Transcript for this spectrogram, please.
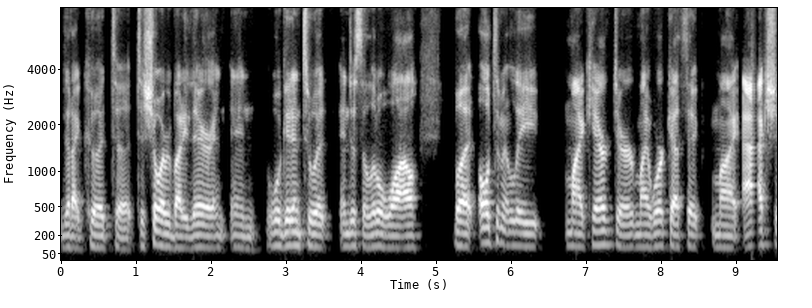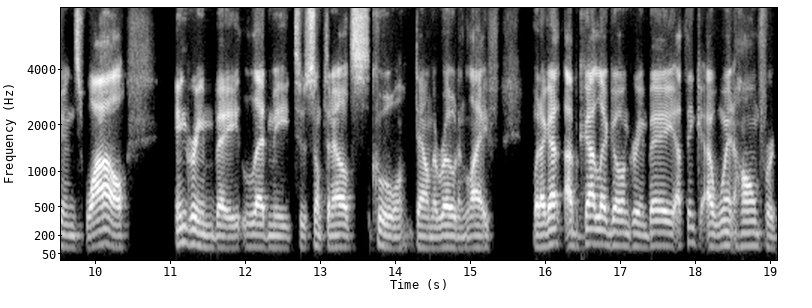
that I could to to show everybody there. And and we'll get into it in just a little while, but ultimately, my character, my work ethic, my actions while in Green Bay led me to something else cool down the road in life. But I got I got let go in Green Bay. I think I went home for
